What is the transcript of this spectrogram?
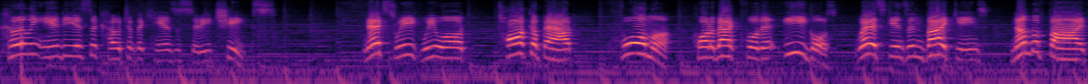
Currently, Andy is the coach of the Kansas City Chiefs. Next week, we will talk about former quarterback for the Eagles, Redskins, and Vikings, number five,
